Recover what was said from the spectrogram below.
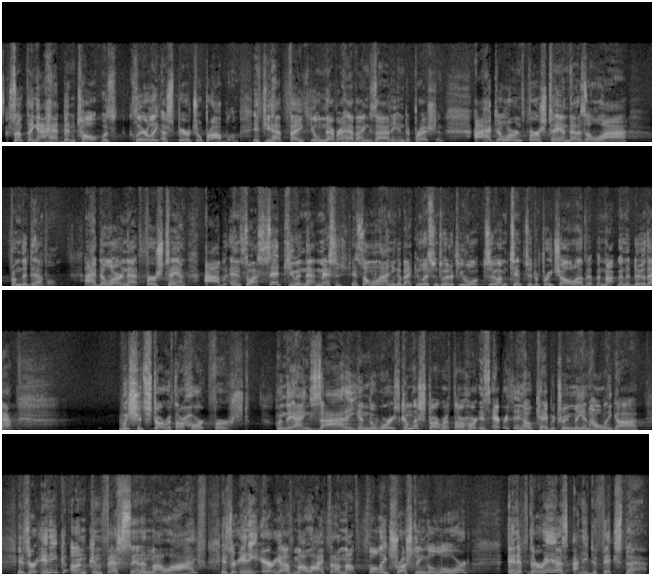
Something I had been taught was clearly a spiritual problem. If you have faith, you'll never have anxiety and depression. I had to learn firsthand that is a lie from the devil. I had to learn that firsthand. I, and so I said to you in that message, it's online, you can go back and listen to it if you want to. I'm tempted to preach all of it, but not going to do that. We should start with our heart first when the anxiety and the worries come, let's start with our heart. Is everything okay between me and holy God? Is there any unconfessed sin in my life? Is there any area of my life that I'm not fully trusting the Lord? And if there is, I need to fix that.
